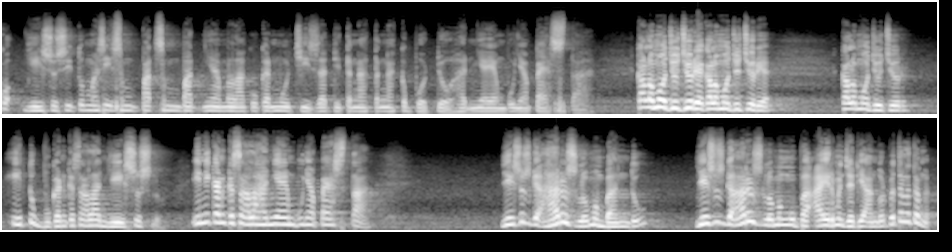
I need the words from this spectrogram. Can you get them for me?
kok Yesus itu masih sempat-sempatnya melakukan mujizat di tengah-tengah kebodohannya yang punya pesta. Kalau mau jujur ya, kalau mau jujur ya. Kalau mau jujur, itu bukan kesalahan Yesus loh. Ini kan kesalahannya yang punya pesta. Yesus gak harus loh membantu. Yesus gak harus loh mengubah air menjadi anggur. Betul atau enggak?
